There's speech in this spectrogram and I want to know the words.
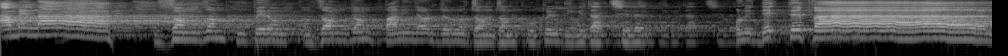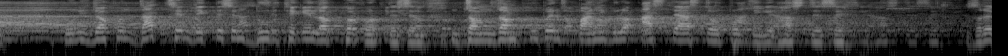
আমে না জমজম কূপের, জমজম পানি নেওয়ার জন্য জমজম কূপের দিকে যাচ্ছিলেন। উনি দেখতে পান। উনি যখন যাচ্ছেন, দেখতেছেন, দূর থেকে লক্ষ্য করতেছেন। জমজম কূপের পানিগুলো আস্তে আস্তে ওপর দিকে ভাসতেছে। জোরে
